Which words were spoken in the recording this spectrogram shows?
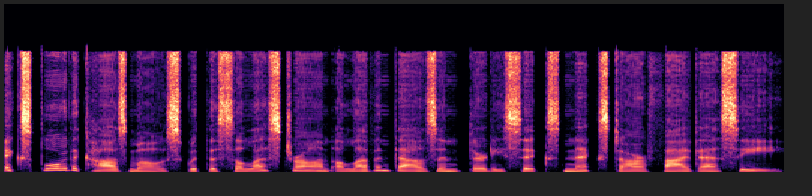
Explore the cosmos with the Celestron 11036 Nexstar 5 SE,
